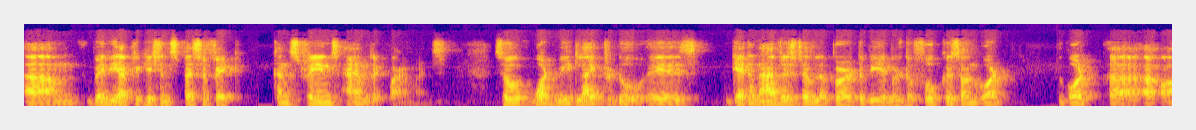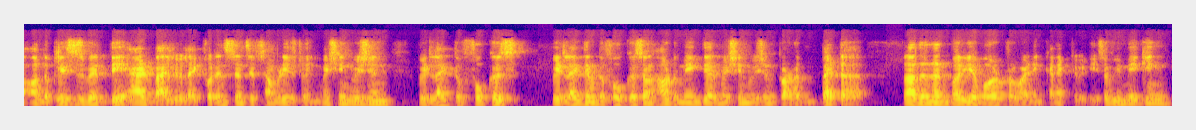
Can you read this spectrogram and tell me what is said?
um, very application specific constraints and requirements. So what we'd like to do is get an average developer to be able to focus on what what uh, uh, on the places where they add value. Like for instance, if somebody is doing machine vision, we'd like to focus. We'd like them to focus on how to make their machine vision product better rather than worry about providing connectivity. So we're making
